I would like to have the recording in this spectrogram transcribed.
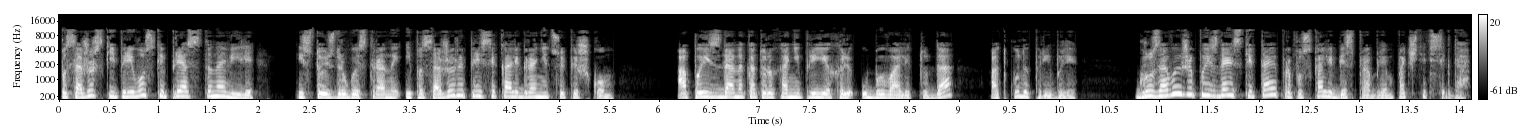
пассажирские перевозки приостановили и с той и с другой стороны, и пассажиры пересекали границу пешком, а поезда, на которых они приехали, убывали туда, откуда прибыли. Грузовые же поезда из Китая пропускали без проблем почти всегда.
